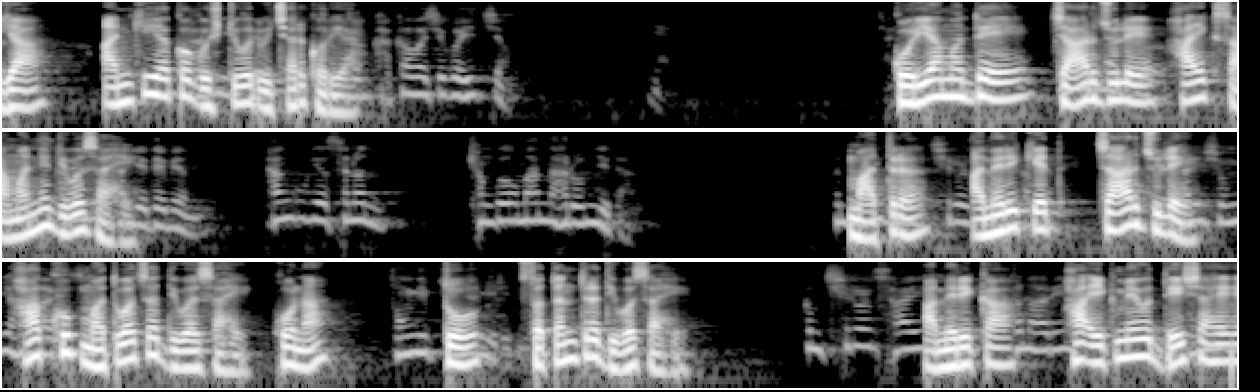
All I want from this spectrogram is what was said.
या आणखी एका गोष्टीवर विचार करूया कोरियामध्ये चार जुलै हा एक सामान्य दिवस आहे. मात्र अमेरिकेत चार जुलै हा खूप महत्त्वाचा दिवस आहे. हो ना? तो स्वतंत्र दिवस आहे. अमेरिका हा एकमेव देश आहे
